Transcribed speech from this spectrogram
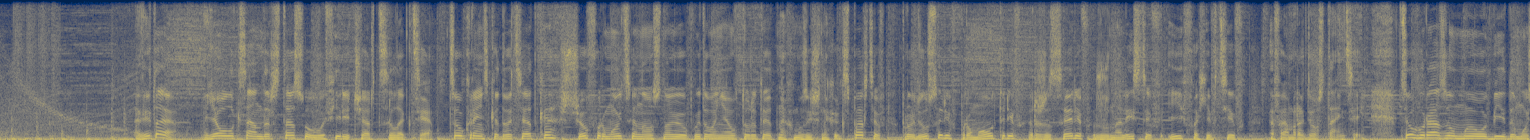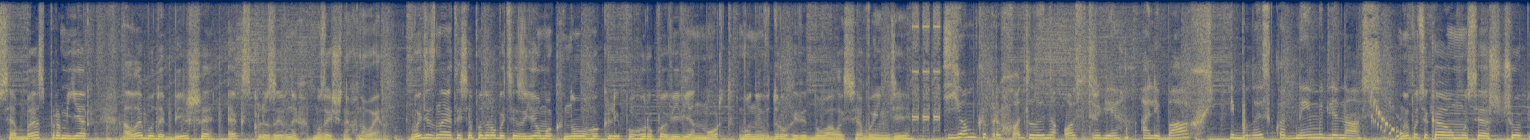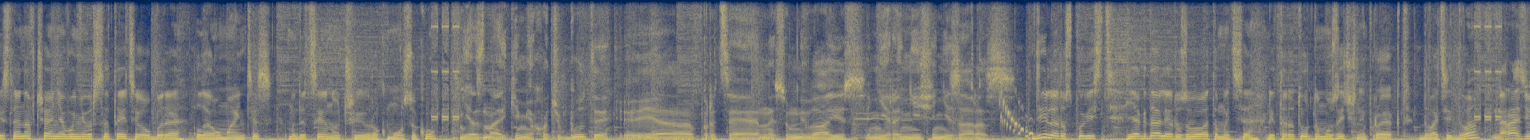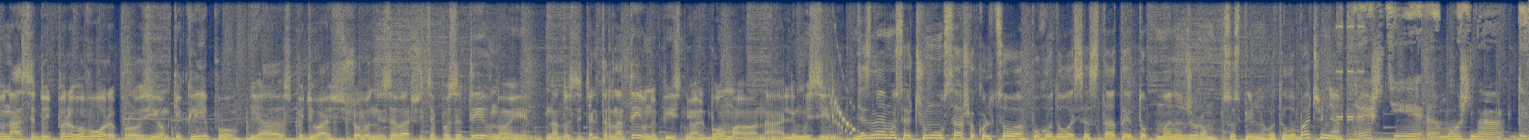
Вітаю! Я Олександр Стасу в ефірі Чарт Селекція. Це українська двадцятка, що формується на основі опитування авторитетних музичних експертів, продюсерів, промоутерів, режисерів, журналістів і фахівців fm радіостанцій. Цього разу ми обійдемося без прем'єр, але буде більше ексклюзивних музичних новин. Ви дізнаєтеся подробиці зйомок нового кліпу групи Vivian Mort. Вони вдруге відбувалися в Індії. Зйомки проходили на острові Алібах і були складними для нас. Ми поцікавимося, що після навчання в університеті обере Лео Мантіс, медицину чи рок-музику. Я знаю, ким я хочу бути. Я про це не сумніваюсь ні раніше, ні зараз. Діля розповість, як далі розвиватиметься літературно-музичний проект 22. Наразі у нас ідуть переговори про зйомки кліпу. Я сподіваюся, що вони завершаться позитивно і на досить альтернативну пісню альбома на лімузин. Дізнаємося, чому Саша Кольцова погодилася стати топ-менеджером суспільного телебачення. Нарешті е, можна довіряти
